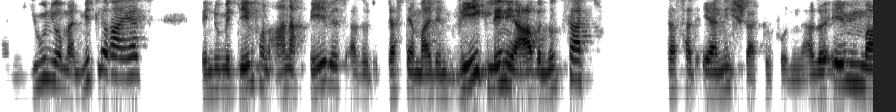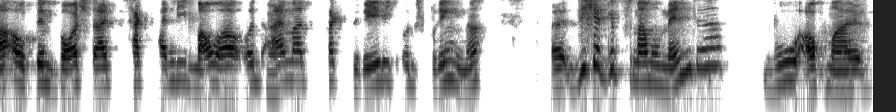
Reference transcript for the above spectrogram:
mein Junior, mein Mittlerer jetzt, wenn du mit dem von A nach B bist, also dass der mal den Weg linear benutzt hat, das hat eher nicht stattgefunden. Also immer auf den Bordstein, zack, an die Mauer und ja. einmal zack, dreh dich und spring. Ne? Äh, sicher gibt es mal Momente, wo auch mal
